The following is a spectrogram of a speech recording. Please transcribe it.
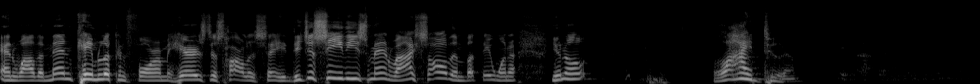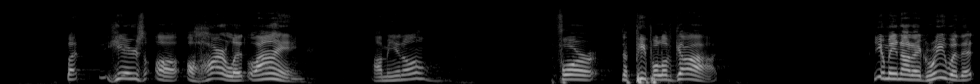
And while the men came looking for him, here's this harlot saying, Did you see these men? Well, I saw them, but they want to, you know, lied to them. Here's a, a harlot lying. I mean, you know, for the people of God. You may not agree with it.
